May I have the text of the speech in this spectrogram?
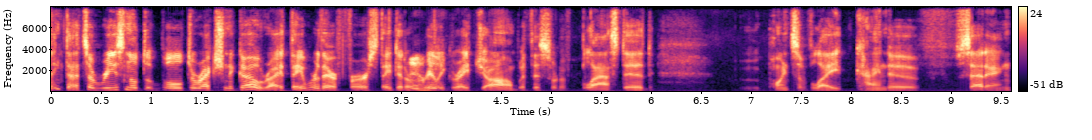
think that's a reasonable direction to go, right? They were there first. They did a Yeah. really great job with this sort of blasted points of light kind of setting,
